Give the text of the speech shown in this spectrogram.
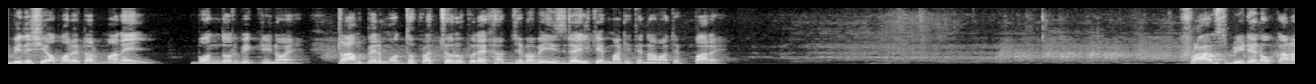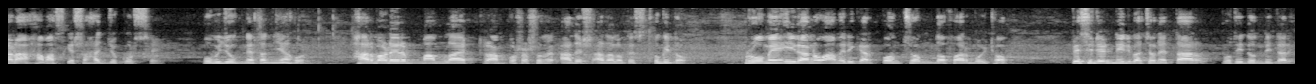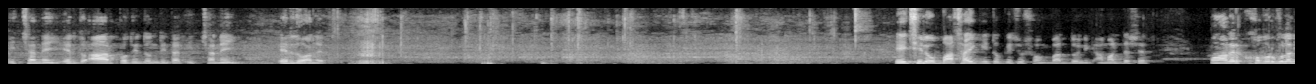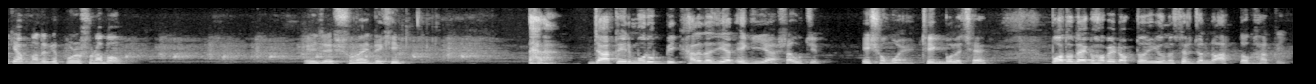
বিদেশি অপারেটর মানেই বন্দর বিক্রি নয়। ট্রাম্পের মধ্যপ্রাচ্য রূপরেখা যেভাবে ইসরায়েলকে মাটিতে নামাতে পারে। ফ্রান্স, ব্রিটেন ও কানাডা হামাসকে সাহায্য করছে, অভিযোগ নেতানিয়াহুর। হারবার্ডের মামলায় ট্রাম্প প্রশাসনের আদেশ আদালতে স্থগিত। রোমে ইরান ও আমেরিকার পঞ্চম দফার বৈঠক। প্রেসিডেন্ট নির্বাচনে তার প্রতিদ্বন্দ্বিতার ইচ্ছা নেই, এরদো আর প্রতিদ্বন্দ্বিতার ইচ্ছা নেই এরদোয়ানের। এই ছিল বাছাইকৃত কিছু সংবাদ দৈনিক আমার দেশের। ওনাদের খবরগুলো কি আপনাদেরকে পড়ে শোনাবো? এই যে শোনাই দেখি। জাতির মুরব্বী খালেদা জিয়ার এগিয়ে আসা উচিত। এই সময়ে, ঠিক বলেছে। পদত্যাগ হবে ডক্টর ইউনুসের জন্য আত্মঘাতী।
